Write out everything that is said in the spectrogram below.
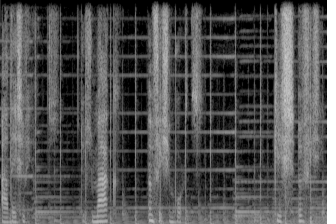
aan deze wereld. Dus maak een vision board. Kies een visie.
